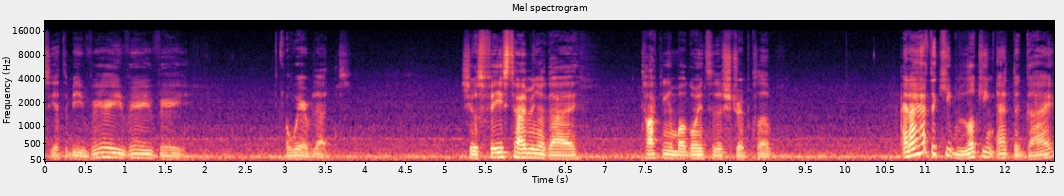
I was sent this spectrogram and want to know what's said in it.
So you have to be very, very, very aware of that. She was FaceTiming a guy talking about going to the strip club. And I have to keep looking at the guy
